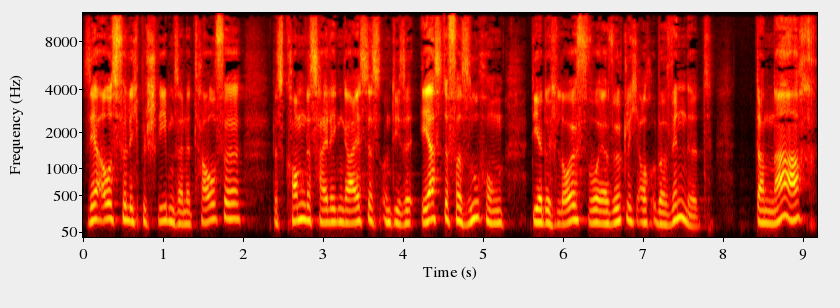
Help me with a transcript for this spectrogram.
sehr ausführlich beschrieben, seine Taufe, das Kommen des Heiligen Geistes und diese erste Versuchung, die er durchläuft, wo er wirklich auch überwindet. Danach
